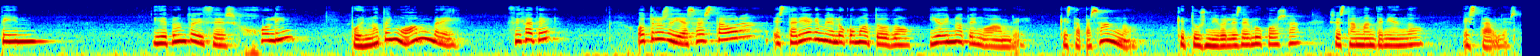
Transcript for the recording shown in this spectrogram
pin, y de pronto dices, jolín, pues no tengo hambre. Fíjate, otros días a esta hora estaría que me lo como todo y hoy no tengo hambre. ¿Qué está pasando? Que tus niveles de glucosa se están manteniendo estables.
